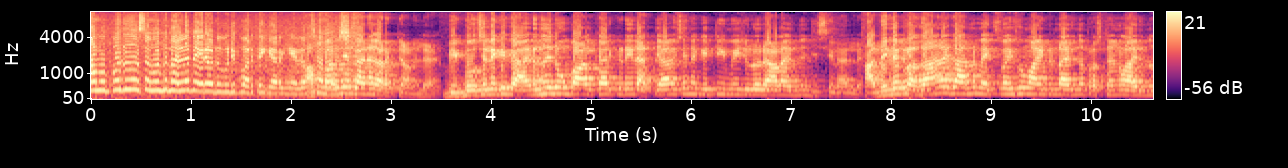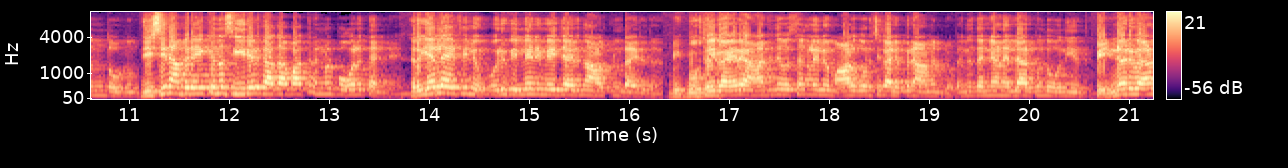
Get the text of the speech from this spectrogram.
ആ മുപ്പത് ദിവസം കൊണ്ട് നല്ല പേരോട് കൂടി പുറത്തേക്ക് ഇറങ്ങിയല്ലോ ബിഗ് ബോസിലേക്ക് കയറുന്നതിന് മുമ്പ് ആൾക്കാർക്കിടയിൽ അത്യാവശ്യം നെഗറ്റീവ് ഇമേജ് ഉള്ള ഒരാളായിരുന്നു ജിസിൻ അല്ലേ? അതിന്റെ പ്രധാന കാരണം എക്സ് വൈഫുമായിട്ടുണ്ടായിരുന്ന പ്രശ്നങ്ങളായിരുന്നു എന്ന് തോന്നുന്നു. ജിസിൻ അഭിനയിക്കുന്ന സീരിയൽ കഥാപാത്രങ്ങൾ പോലെ തന്നെ റിയൽ ലൈഫിലും ഒരു വില്ലൻ ഇമേജ് ആയിരുന്നു ആൾക്കുണ്ടായിരുന്നത്. ബിഗ് ബോസിൽ കയറിയ ആദ്യ ദിവസങ്ങളിലും ആൾ കുറച്ച് കലിപ്പനാണല്ലോ എന്ന് തന്നെയാണ് എല്ലാവർക്കും തോന്നിയത്. പിന്നെ ഒരു വേള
